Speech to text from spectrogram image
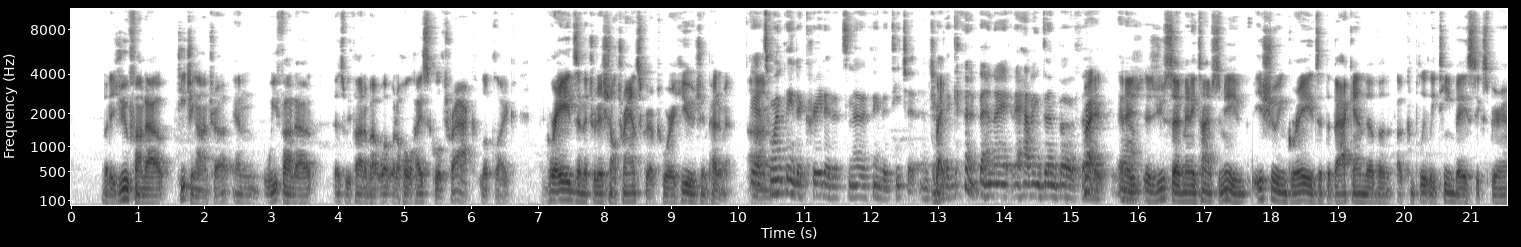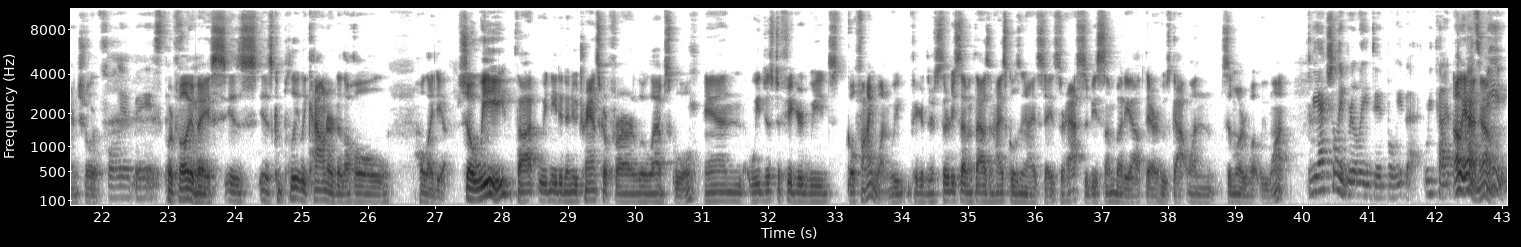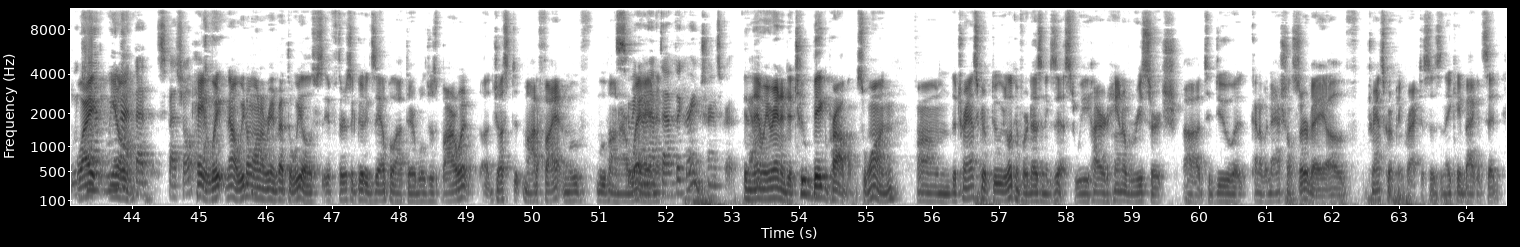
But as you found out teaching Entre, and we found out as we thought about what would a whole high school track look like, grades and the traditional transcript were a huge impediment. Yeah, it's um, one thing to create it; it's another thing to teach it and try right. to get it. Then I, having done both, right? Yeah. And as, as, you said many times to me, issuing grades at the back end of a, a completely team-based, experiential, portfolio-based, portfolio-based is is completely counter to the whole whole idea. So we thought we needed a new transcript for our little lab school, and we just figured we'd go find one. We figured there's 37,000 high schools in the United States. There has to be somebody out there who's got one similar to what we want. We actually really did believe that. We thought, oh yeah, no, we Why, we're know, not that special. Hey, wait, no, we don't want to reinvent the wheel. If, if there's a good example out there, we'll just borrow it, uh, adjust it, modify it, and move move on so our we way. We don't have to have the grade transcript. And yeah. then we ran into two big problems. One, um, the transcript we were looking for doesn't exist. We hired Hanover Research uh, to do a kind of a national survey of transcripting practices, and they came back and said,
